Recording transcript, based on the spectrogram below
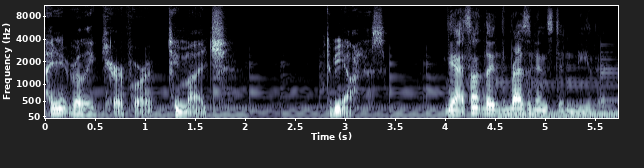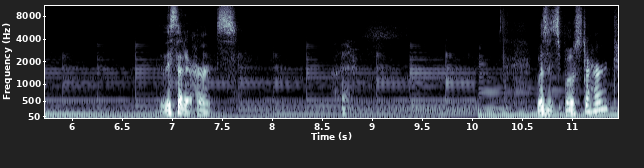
I didn't really care for it too much, to be honest. Yeah, it's not the, the residents didn't either. They said it hurts. Was it supposed to hurt?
